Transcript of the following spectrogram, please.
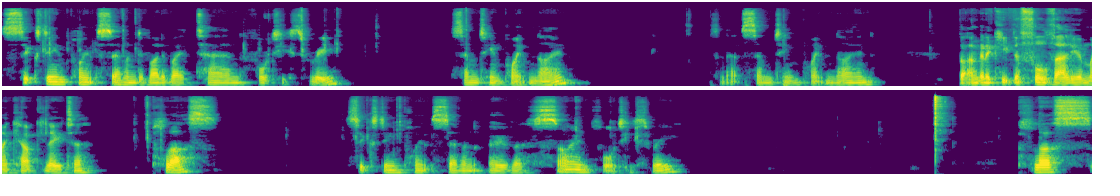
16.7 divided by tan 43, 17.9. So that's 17.9. But I'm going to keep the full value in my calculator plus 16.7 over sine 43 plus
